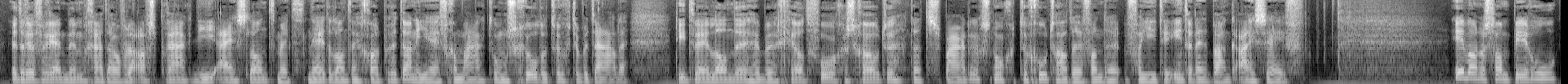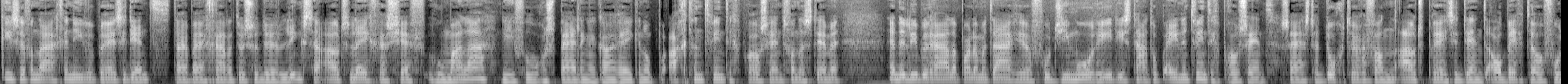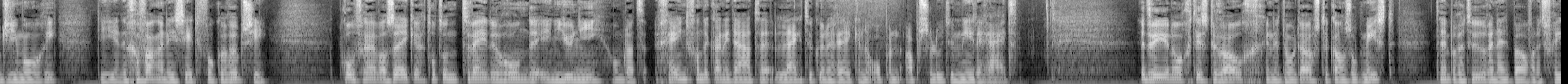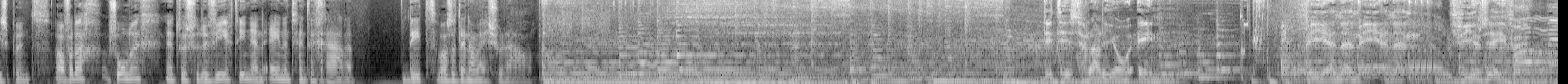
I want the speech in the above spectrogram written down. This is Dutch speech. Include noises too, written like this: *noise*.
Het referendum gaat over de afspraak die IJsland met Nederland en Groot-Brittannië heeft gemaakt om schulden terug te betalen. Die twee landen hebben geld voorgeschoten dat spaarders nog te goed hadden van de failliete internetbank iSafe. Inwoners van Peru kiezen vandaag een nieuwe president. Daarbij gaat het tussen de linkse oud-legerchef Humala... die volgens peilingen kan rekenen op 28 procent van de stemmen... en de liberale parlementariër Fujimori, die staat op 21 procent. Zij is de dochter van oud-president Alberto Fujimori... die in de gevangenis zit voor corruptie. Het komt vrijwel zeker tot een tweede ronde in juni... omdat geen van de kandidaten lijkt te kunnen rekenen op een absolute meerderheid. Het weer nog, het is droog. In het noordoosten kans op mist. Temperaturen net boven het vriespunt. Overdag zonnig en tussen de 14 en 21 graden. Dit was het NOS Journaal. Dit is Radio 1. BNN. BNN. 4-7.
